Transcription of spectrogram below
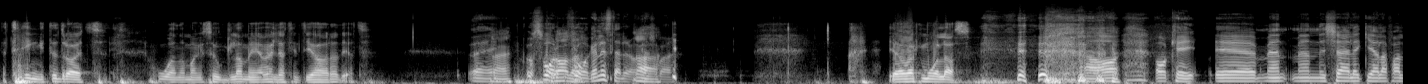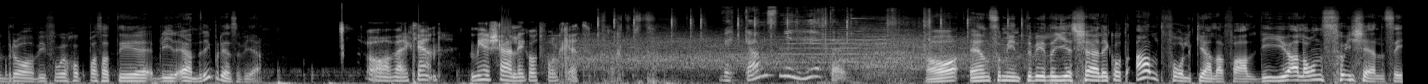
Jag tänkte dra ett hån av Magnus Uggla men jag väljer att inte göra det. Nej. Nej. Och svara på frågan istället då Ja. kanske bara. Jag har varit mållös. Ja, okej. Eh, men, men kärlek är i alla fall bra. Vi får hoppas att det blir ändring på det Sofia. ja, verkligen. Mer kärlek åt folket. Veckans nyheter. Ja, en som inte ville ge kärlek åt allt folk i alla fall, det är ju Alonso i Chelsea.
